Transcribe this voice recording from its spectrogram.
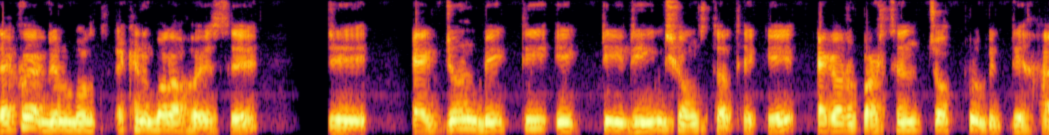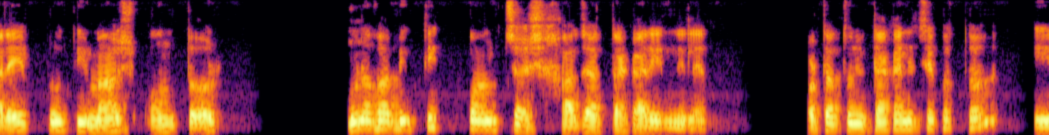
দেখো, একজন বল এখানে বলা হয়েছে যে একজন ব্যক্তি একটি ঋণ সংস্থা থেকে এগারো পার্সেন্ট চক্রবৃদ্ধি হারে প্রতি মাস অন্তর মুনাফা ভিত্তিক পঞ্চাশ হাজার টাকা ঋণ নিলেন। অর্থাৎ উনি টাকা নিচ্ছে কত? এই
